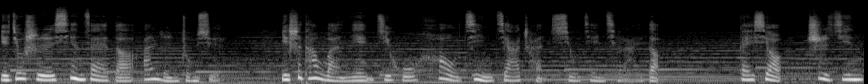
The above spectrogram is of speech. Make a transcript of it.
也就是现在的安仁中学，也是他晚年几乎耗尽家产修建起来的。该校至今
